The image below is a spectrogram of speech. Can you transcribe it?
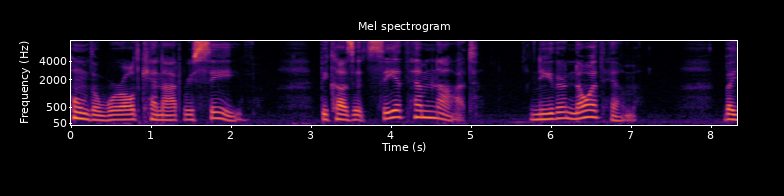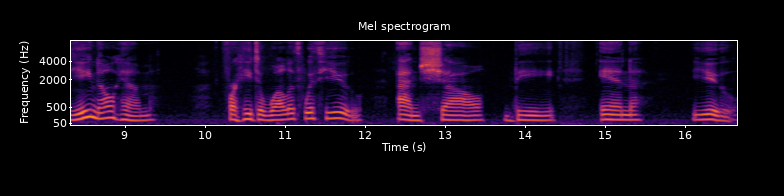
whom the world cannot receive, because it seeth him not, neither knoweth him. But ye know him, for he dwelleth with you, and shall be in you.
